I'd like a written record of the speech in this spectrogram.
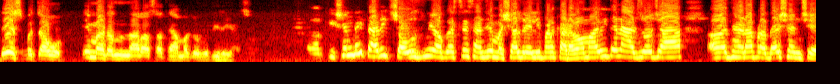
દેશ બચાવો, એ માટેના નારા સાથે આમ આગળ વધી રહ્યા છે કિશનભાઈ, તારીખ ચૌદમી ઓગસ્ટે સાંજે મશાલ રેલી પણ કાઢવામાં આવી અને આજરોજ આ ધરણા પ્રદર્શન છે.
